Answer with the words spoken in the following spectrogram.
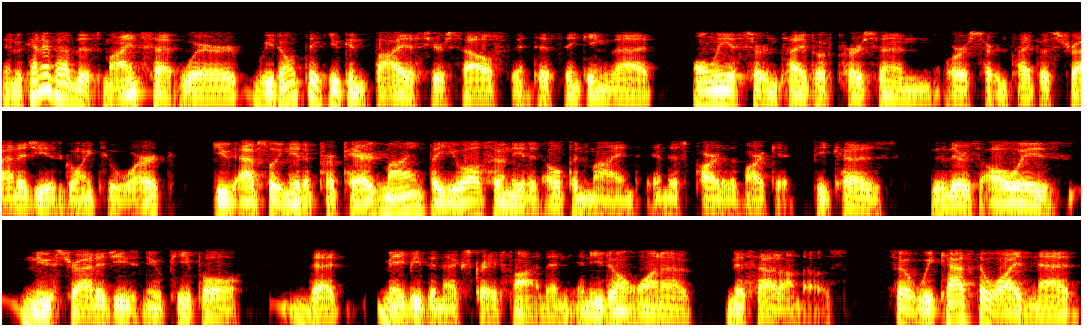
and we kind of have this mindset where we don't think you can bias yourself into thinking that only a certain type of person or a certain type of strategy is going to work. You absolutely need a prepared mind, but you also need an open mind in this part of the market because there's always new strategies, new people that may be the next great fund, and, and you don't want to miss out on those. So we cast a wide net,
